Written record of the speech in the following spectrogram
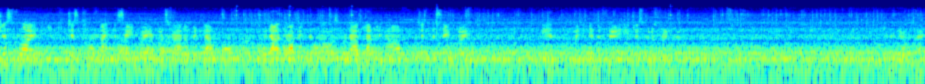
just fly, just flying the same way but straddle out the clouds, without dropping the nose, without leveling off, just the same way. And when you get to 30, you're just gonna break them. And you're back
